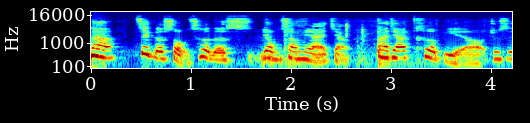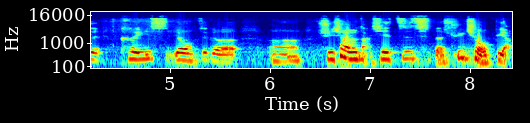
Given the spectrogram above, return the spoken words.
那这个手册的使用上面来讲，大家特别哦，就是可以使用这个呃学校有哪些支持的需求表。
